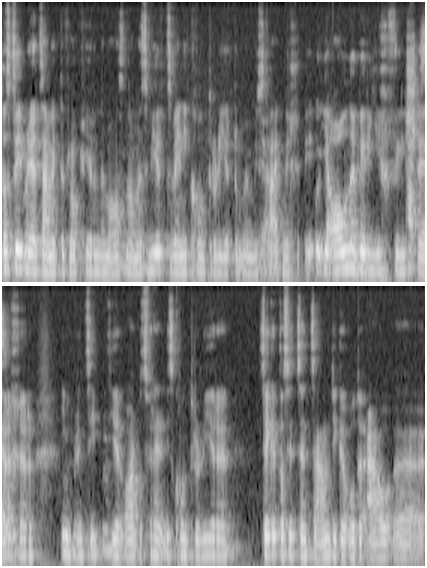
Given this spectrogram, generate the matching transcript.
das sieht man jetzt auch mit den flankierenden Massnahmen. Es wird zu wenig kontrolliert und man müsste ja. eigentlich in allen Bereichen viel Absolut. stärker im Prinzip mhm. die Arbeitsverhältnisse kontrollieren. Sagen das jetzt Entsendungen oder auch, äh,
